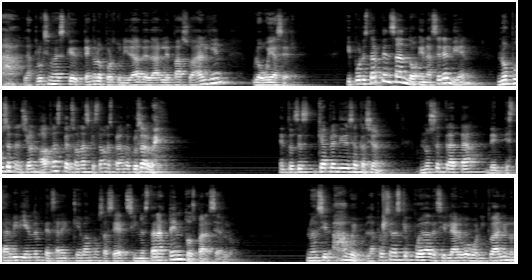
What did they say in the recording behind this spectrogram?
ah, la próxima vez que tenga la oportunidad de darle paso a alguien, lo voy a hacer. Y por estar pensando en hacer el bien, no puse atención a otras personas que estaban esperando a cruzar, güey. Entonces, ¿qué aprendí de esa ocasión? No se trata de estar viviendo en pensar en qué vamos a hacer, sino estar atentos para hacerlo. No decir, ah, güey, la próxima vez que pueda decirle algo bonito a alguien,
